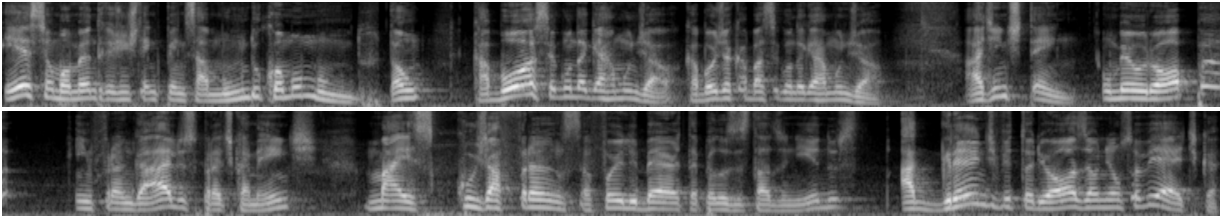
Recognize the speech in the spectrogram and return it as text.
Esse é o momento que a gente tem que pensar mundo como mundo. Então, acabou a Segunda Guerra Mundial. Acabou de acabar a Segunda Guerra Mundial. A gente tem uma Europa em frangalhos, praticamente, mas cuja França foi liberta pelos Estados Unidos. A grande vitoriosa é a União Soviética,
